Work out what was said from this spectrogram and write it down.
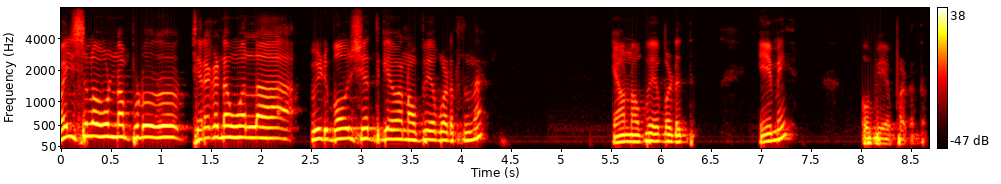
వయసులో ఉన్నప్పుడు తిరగడం వల్ల వీడి భవిష్యత్తుకి ఏమైనా ఉపయోగపడుతుందా? ఏమైనా ఉపయోగపడుద్ది? ఏమి? ఉపయోగపడదు.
